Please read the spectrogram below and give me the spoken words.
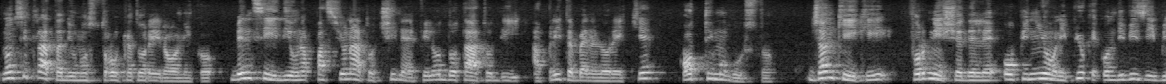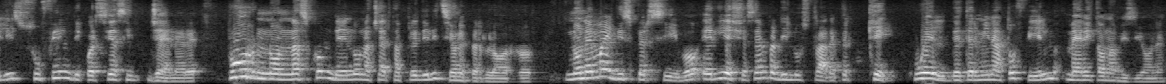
Non si tratta di uno stroncatore ironico, bensì di un appassionato cinefilo dotato di, aprite bene le orecchie, ottimo gusto. Gianchichi fornisce delle opinioni più che condivisibili su film di qualsiasi genere, pur non nascondendo una certa predilizione per l'horror. Non è mai dispersivo e riesce sempre ad illustrare perché quel determinato film merita una visione.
